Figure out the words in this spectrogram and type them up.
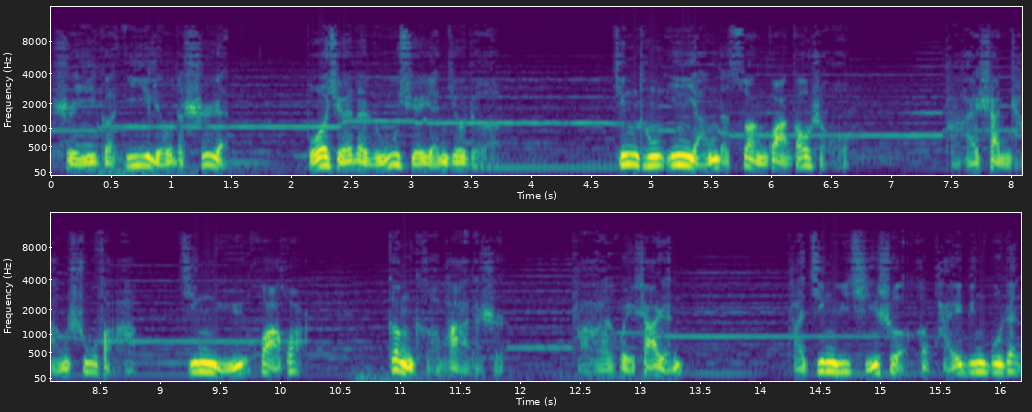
是一个一流的诗人，博学的儒学研究者，精通阴阳的算卦高手。他还擅长书法。精于画画，更可怕的是，他还会杀人。他精于骑射和排兵布阵，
